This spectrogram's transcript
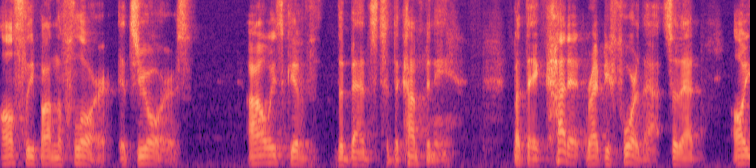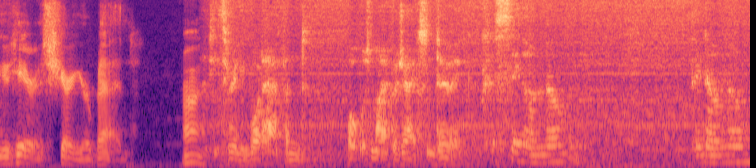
I'll sleep on the floor. It's yours. I always give the beds to the company, but they cut it right before that so that all you hear is share your bed. 93, what happened? What was Michael Jackson doing? Because they don't know me. They don't know me.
